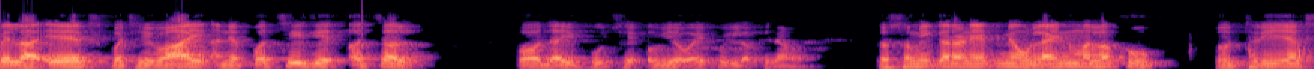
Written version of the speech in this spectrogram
પેલા એક્સ, પછી વાય અને પછી જે અચલ પદ આપ્યું છે, અવયવ આપ્યું લખી આવે તો સમીકરણ એકને હું લાઈનમાં લખું, તો three x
